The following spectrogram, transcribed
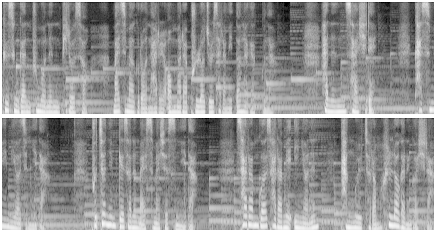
그 순간 부모는 비로소 마지막으로 나를 엄마라 불러줄 사람이 떠나갔구나 하는 사실에 가슴이 미어집니다. 부처님께서는 말씀하셨습니다. 사람과 사람의 인연은 강물처럼 흘러가는 것이라.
